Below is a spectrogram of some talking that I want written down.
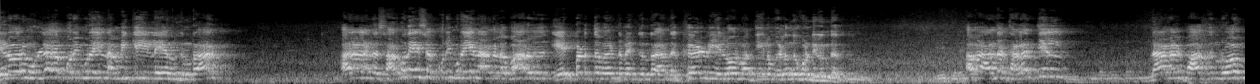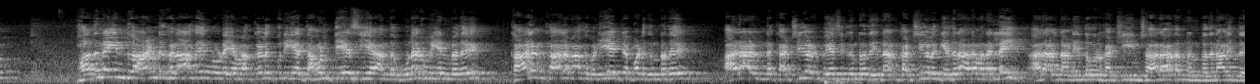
எல்லோரும் உள்ளக பொறிமுறையில் நம்பிக்கை இல்லை என்கின்றார். ஆனால் அந்த சர்வதேச பொறிமுறையை நாங்கள் எவ்வாறு ஏற்படுத்த வேண்டும் என்கின்ற அந்த கேள்வி எல்லோர் மத்தியிலும் எழுந்து கொண்டிருந்தது. அப்ப அந்த தளத்தில் நாங்கள் பார்க்கின்றோம் பதினைந்து ஆண்டுகளாக எங்களுடைய மக்களுக்குரிய தமிழ் தேசிய அந்த உணர்வு என்பது காலம் காலமாக வெளியேற்றப்படுகின்றது. ஆனால் இந்த கட்சிகள் பேசுகின்றது நான் கட்சிகளுக்கு எதிரானவன் அல்ல. ஆனால் நான் எந்த ஒரு கட்சியும் சாராதவன் என்பதனால் இந்த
